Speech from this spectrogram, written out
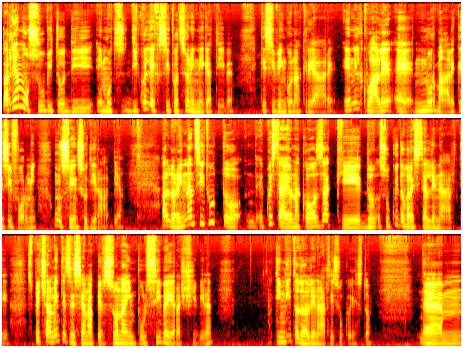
Parliamo subito di, emoz- di, quelle situazioni negative che si vengono a creare e nel quale è normale che si formi un senso di rabbia. Allora, innanzitutto, eh, questa è una cosa do- su cui dovresti allenarti, specialmente se sei una persona impulsiva e irascibile. Ti invito ad allenarti su questo. Um,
